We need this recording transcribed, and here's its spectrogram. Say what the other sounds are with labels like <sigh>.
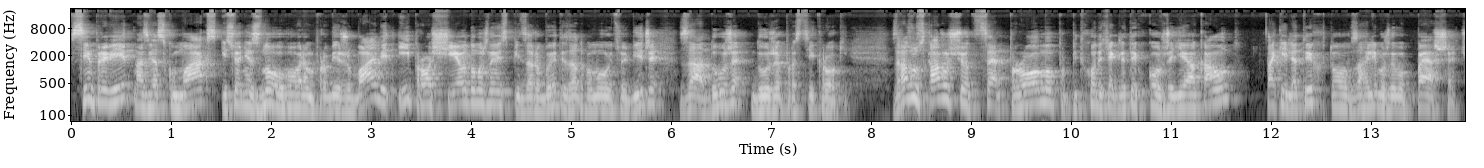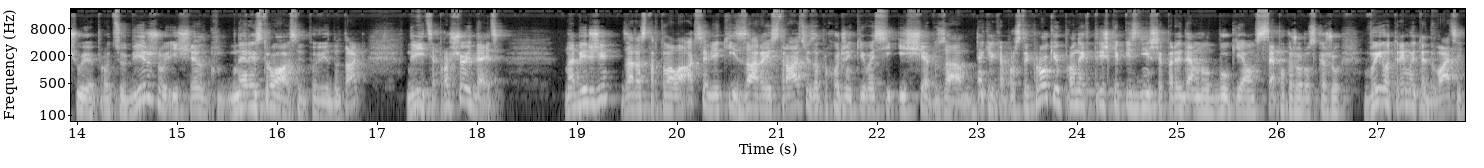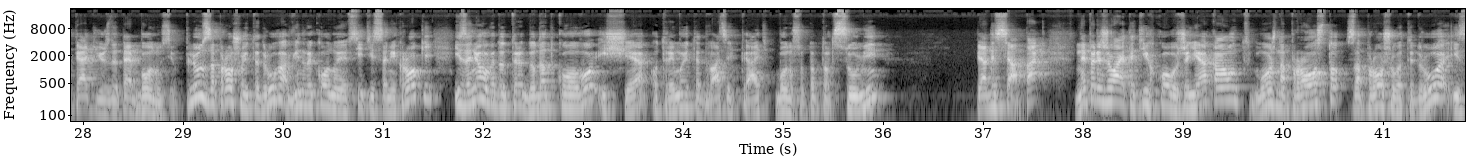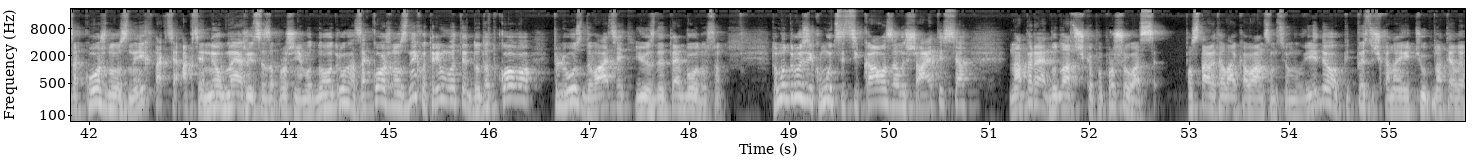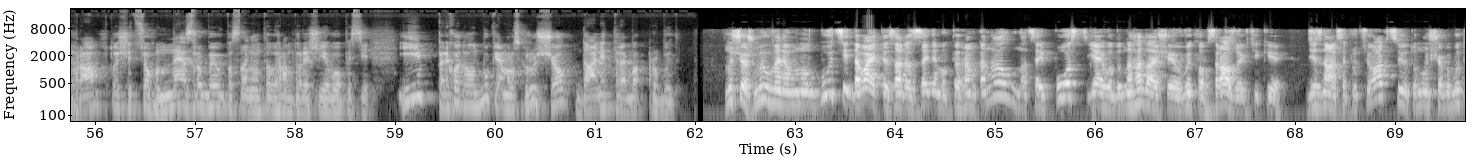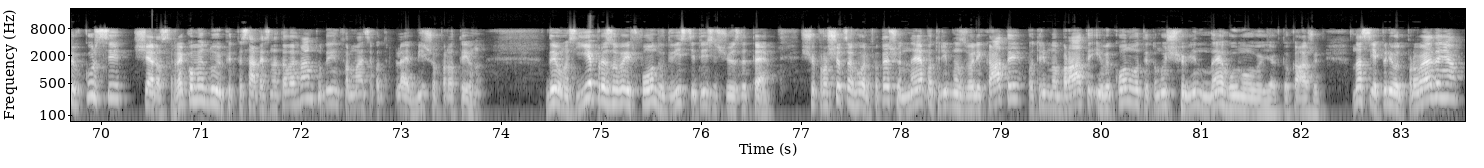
Всім привіт! На зв'язку Макс. І сьогодні знову говоримо про біржу Bybit і про ще одну можливість підзаробити за допомогою цієї біржі за дуже дуже прості кроки. Зразу скажу, що це промо підходить як для тих, у кого вже є аккаунт, так і для тих, хто взагалі, можливо, перше чує про цю біржу і ще не реєструвався відповідно. Так, дивіться про що йдеться. На біржі зараз стартувала акція, в якій за реєстрацію, за проходження KYC і ще за декілька простих кроків. Про них трішки пізніше перейдемо ноутбук. Я вам все покажу, розкажу. Ви отримаєте 25 USDT бонусів. Плюс запрошуєте друга, він виконує всі ті самі кроки, і за нього ви додатково іще отримуєте 25 бонусів. Тобто в сумі 50, так? Не переживайте ті, в кого вже є аккаунт, можна просто запрошувати друга, і за кожного з них, так, ця акція не обмежується запрошенням одного друга, за кожного з них отримувати додатково плюс 20 USDT бонусу. Тому, друзі, кому це цікаво, залишайтеся. Наперед, будь ласка, попрошу вас поставити лайк авансом цьому відео, підписочка на YouTube, на Telegram, хто ще цього не зробив, посилання на Telegram, до речі, є в описі. І переходимо в ноутбук, я вам розкажу, що далі треба робити. Ну що ж, ми в мене в ноутбуці. Давайте зараз зайдемо в телеграм-канал на цей пост. Я його нагадаю, що я його виклав зразу, як тільки дізнався про цю акцію. Тому щоб бути в курсі, ще раз рекомендую підписатись на телеграм, туди інформація потрапляє більш оперативно. Дивимось, є призовий фонд в 200 тисяч USDT. Що, про що це говорить? Про те, що не потрібно зволікати, потрібно брати і виконувати, тому що він не гумовий, як то кажуть. У нас є період проведення.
